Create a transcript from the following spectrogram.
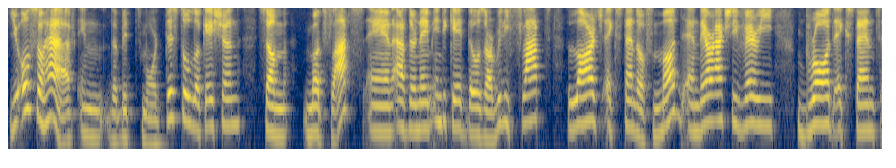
You also have in the bit more distal location some mud flats and as their name indicate those are really flat large extent of mud and they are actually very broad extent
